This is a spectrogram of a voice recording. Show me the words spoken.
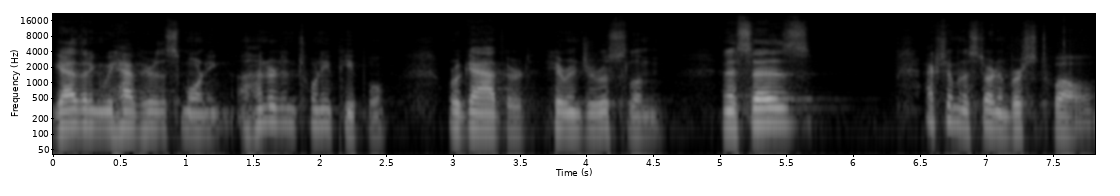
gathering we have here this morning. 120 people were gathered here in Jerusalem. And it says, actually, I'm going to start in verse 12.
